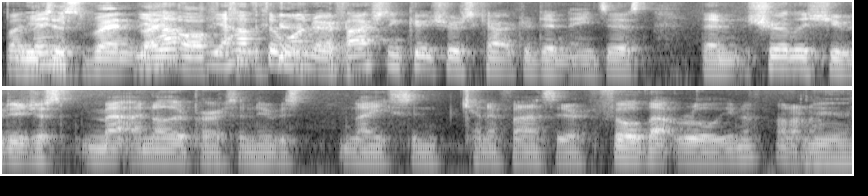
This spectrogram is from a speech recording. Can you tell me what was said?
But We then just you, went you right have, off You to- have to wonder if Ashton Kutcher's character didn't exist, then surely she would have just met another person who was nice and kind of fancied her, filled that role. You know, I don't know.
